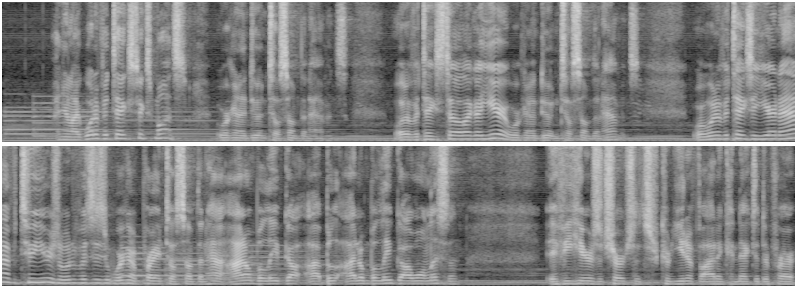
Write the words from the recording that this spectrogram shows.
And you're like, what if it takes six months? We're going to do it until something happens. What if it takes till like a year? We're going to do it until something happens. Or what if it takes a year and a half, two years? What if it's, we're going to pray until something happens? I don't believe God. I, I don't believe God won't listen. If He hears a church that's unified and connected to prayer,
